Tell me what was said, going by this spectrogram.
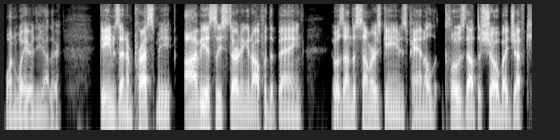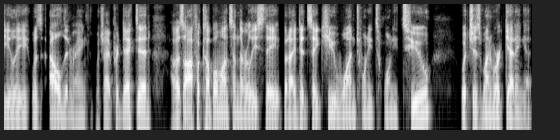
one way or the other. Games that impressed me, obviously starting it off with a bang. It was on the Summers Games panel, closed out the show by Jeff Keighley, was Elden Ring, which I predicted. I was off a couple months on the release date, but I did say Q1 2022, which is when we're getting it.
